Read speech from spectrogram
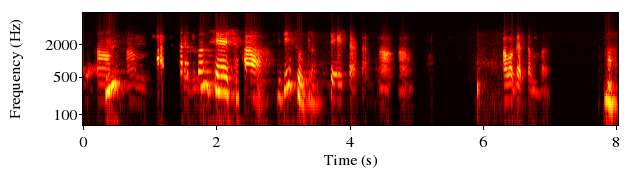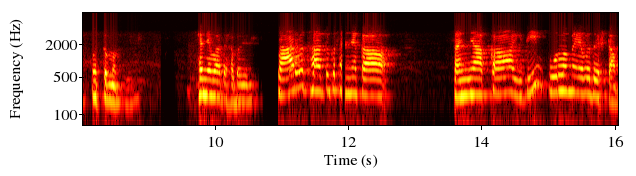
आर्थधातुकं शेषः इति सूत्रं शेषः अवगतं उत्तमं धन्यवादः भगिनि। सार्वधातुकसंज्ञका संज्ञा का इति पूर्वमेव दृष्टम्।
